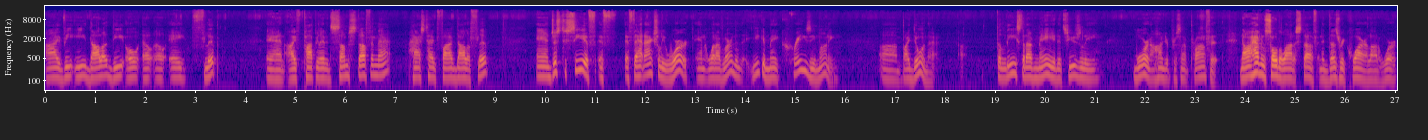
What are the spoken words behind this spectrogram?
I V E dollar D O L L A flip. And I've populated some stuff in that hashtag $5 flip. And just to see if, if, if that actually worked, and what I've learned is that you can make crazy money um, by doing that. Uh, the least that I've made, it's usually more than 100% profit. Now, I haven't sold a lot of stuff, and it does require a lot of work.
